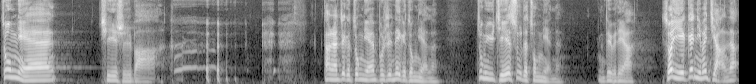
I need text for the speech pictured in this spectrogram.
中年七十八。当然，这个中年不是那个中年了。终于结束的中年了，对不对啊？所以跟你们讲的，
